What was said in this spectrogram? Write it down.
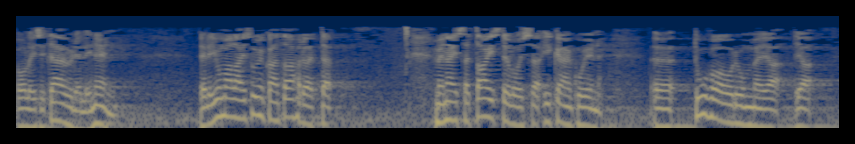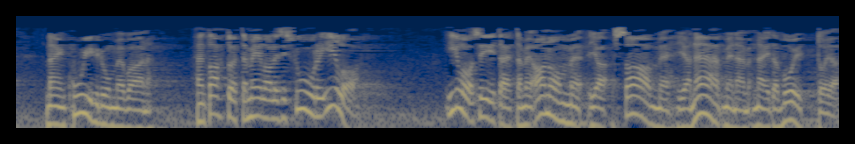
olisi täydellinen. Eli Jumala ei suinkaan tahdo, että me näissä taisteluissa ikään kuin ö, tuhoudumme ja, ja näin kuihdumme, vaan hän tahtoo, että meillä olisi suuri ilo. Ilo siitä, että me anomme ja saamme ja näemme näitä voittoja.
